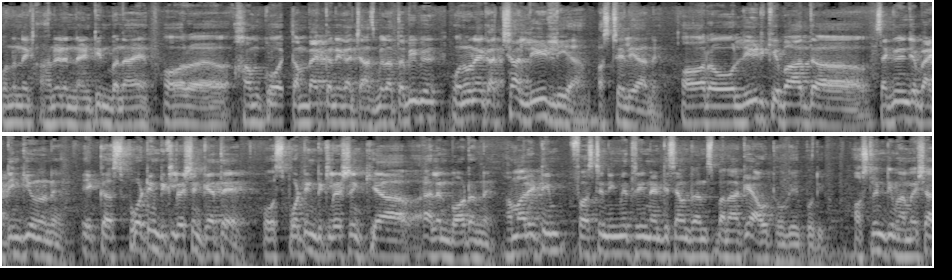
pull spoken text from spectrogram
उन्होंने 119 बनाए और हमको कम करने का चांस मिला। तभी भी उन्होंने एक अच्छा लीड लिया ऑस्ट्रेलिया ने। और वो लीड के बाद सेकंड जब बैटिंग की उन्होंने, एक स्पोर्टिंग डिक्लेरेशन कहते हैं, वो स्पोर्टिंग डिक्लेरेशन किया एलन बॉर्डर ने। हमारी टीम फ़र्स्ट इनिंग में 397 रन बना के आउट हो गई पूरी। ऑस्ट्रेलियन टीम हमेशा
